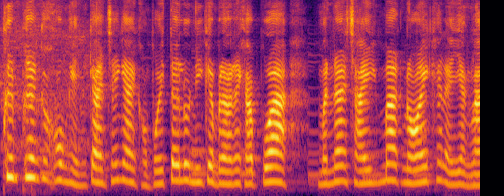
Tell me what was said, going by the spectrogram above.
เพื่อนๆก็คงเห็นการใช้งานของโปรเจคเตอร์รุ่นนี้กันไปแล้วนะครับว่ามันน่าใช้มากน้อยแค่ไหนอย่างไร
